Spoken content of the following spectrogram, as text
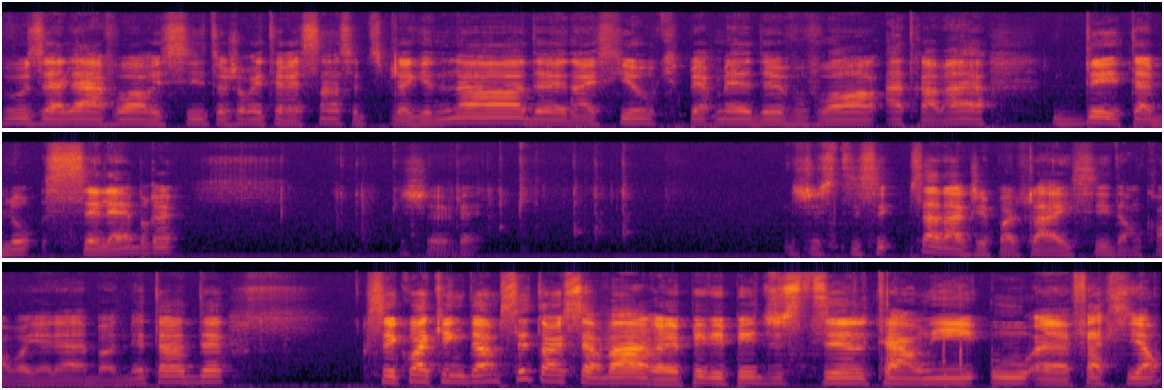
vous allez avoir ici, toujours intéressant, ce petit plugin-là de NiceCube qui permet de vous voir à travers des tableaux célèbres. Je vais juste ici. Ça a l'air que j'ai pas le fly ici, donc on va y aller à la bonne méthode. C'est quoi Kingdom? C'est un serveur PVP euh, du style Towny ou euh, Faction.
